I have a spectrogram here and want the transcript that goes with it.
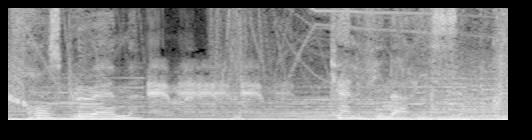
France Bleu M. Calvin Harris.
